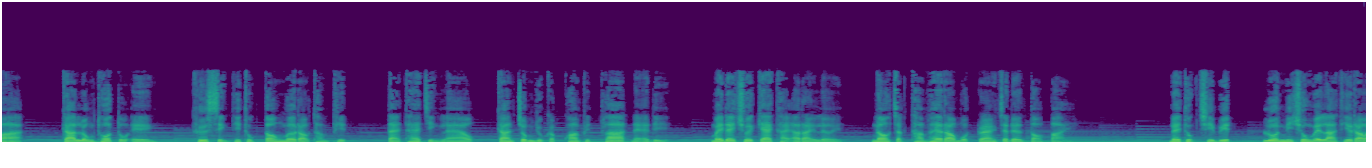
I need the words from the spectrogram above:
ว่า การลงโทษตัวเอง คือสิ่งที่ถูกต้องเมื่อเราทำผิด แต่แท้จริงแล้ว การจมอยู่กับความผิดพลาดในอดีต ไม่ได้ช่วยแก้ไขอะไรเลย นอกจากทำให้เราหมดแรงจะเดินต่อไป ในทุกชีวิต ล้วนมีช่วงเวลาที่เรา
